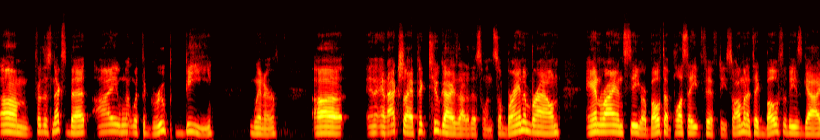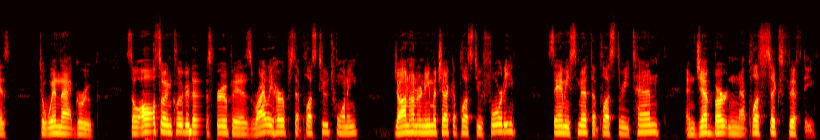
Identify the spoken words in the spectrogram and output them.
um, for this next bet, I went with the Group B winner. Uh, and, and actually, I picked two guys out of this one. So Brandon Brown and Ryan Sieg are both at plus 850. So I'm going to take both of these guys to win that group. So also included in this group is Riley Herbst at plus 220, John Hunter Nemechek at plus 240, Sammy Smith at plus 310, and Jeb Burton at plus 650.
